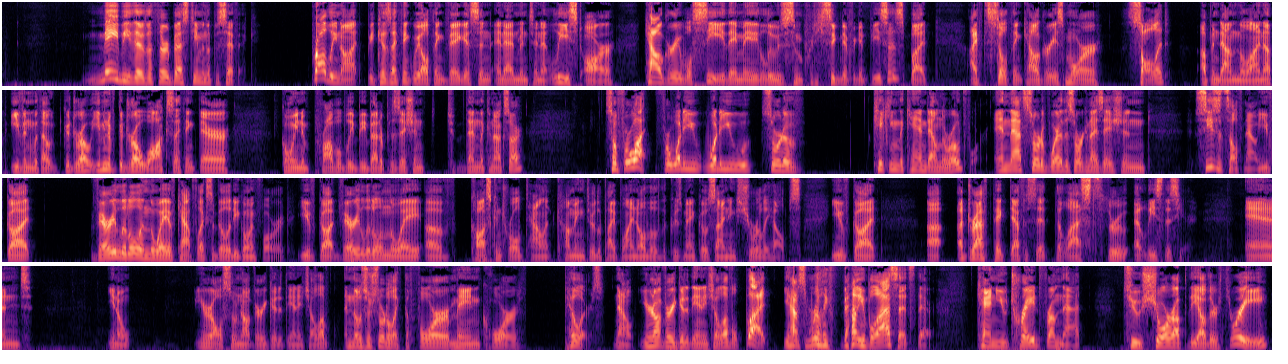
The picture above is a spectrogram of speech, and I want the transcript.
maybe they're the third best team in the Pacific. Probably not, because I think we all think Vegas and, and Edmonton at least are. Calgary will see. They may lose some pretty significant pieces, but I still think Calgary is more solid up and down the lineup, even without Gaudreau. Even if Gaudreau walks, I think they're going to probably be better positioned to, than the Canucks are. So for what? For what are you what are you sort of kicking the can down the road for? And that's sort of where this organization sees itself now. You've got very little in the way of cap flexibility going forward. You've got very little in the way of cost controlled talent coming through the pipeline, although the Kuzmenko signing surely helps. You've got uh, a draft pick deficit that lasts through at least this year. And, you know, you're also not very good at the NHL level. And those are sort of like the four main core pillars. Now, you're not very good at the NHL level, but you have some really valuable assets there. Can you trade from that to shore up the other three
